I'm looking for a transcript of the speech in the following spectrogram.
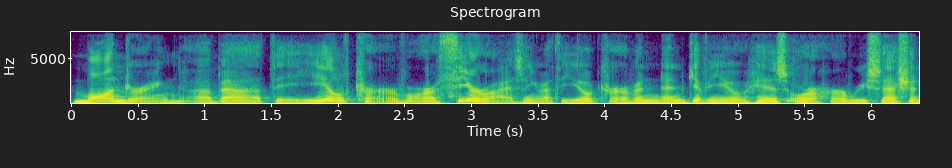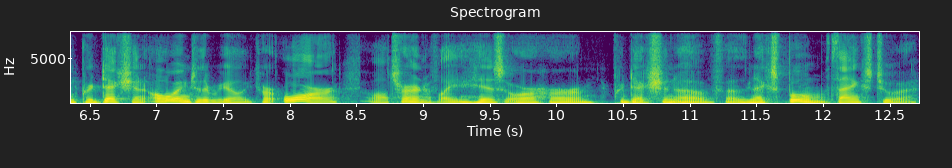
maundering about the yield curve or theorizing about the yield curve and, and giving you his or her recession prediction owing to the yield curve, or alternatively, his or her prediction of uh, the next boom thanks to a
